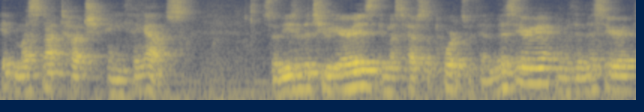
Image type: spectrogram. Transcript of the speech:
It must not touch anything else. So these are the two areas. It must have supports within this area and within this area.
